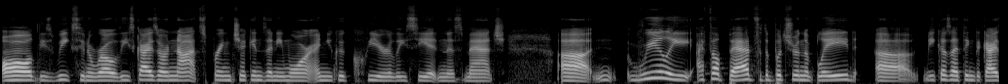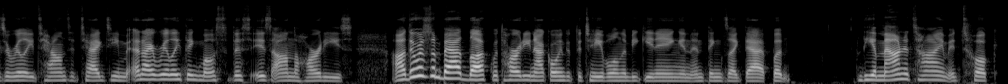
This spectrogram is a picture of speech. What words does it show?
all these weeks in a row. These guys are not spring chickens anymore. And you could clearly see it in this match. Uh, really, I felt bad for the Butcher and the Blade uh, because I think the guys are really talented tag team, and I really think most of this is on the Hardys. Uh, there was some bad luck with Hardy not going through the table in the beginning and, and things like that, but the amount of time it took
